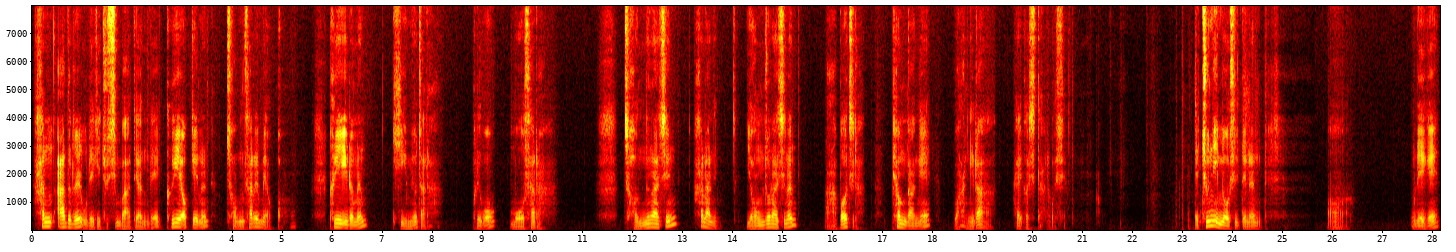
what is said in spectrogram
한 아들을 우리에게 주신 바 되었는데 그의 어깨에는 정사를 메었고 그의 이름은 기묘자라 그리고 모사라 전능하신 하나님 영존하시는 아버지라 평강의 왕이라 할 것이다 라고 했어요. 예, 주님이 오실 때는 어, 우리에게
